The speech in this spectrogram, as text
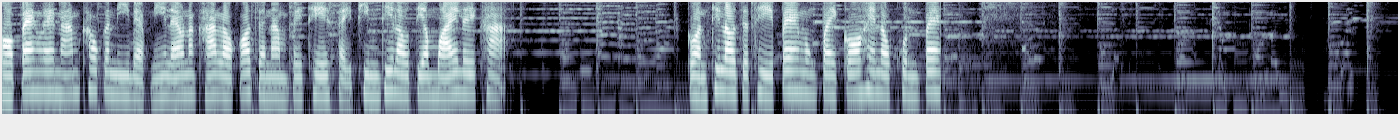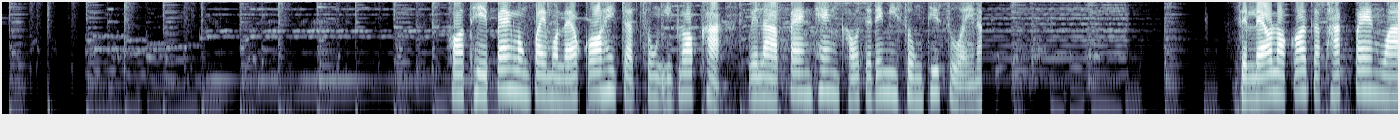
พอแป้งและน้ำเข้ากันดีแบบนี้แล้วนะคะ เราก็จะนำไปเทใส่พิมพ์ที่เราเตรียมไว้เลยค่ะ ก่อนที่เราจะเทแป้งลงไปก็ให้เราคนแป้ง พอเทแป้งลงไปหมดแล้วก็ให้จัดทรงอีกรอบค่ะ เวลาแป้งแห้งเขาจะได้มีทรงที่สวยนะ ร็จแล้วเราก็จะพักแป้งไว้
